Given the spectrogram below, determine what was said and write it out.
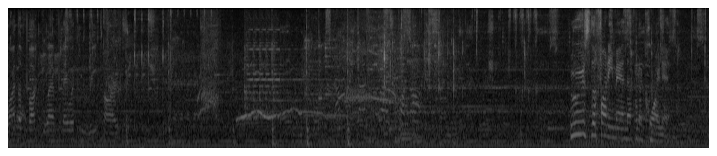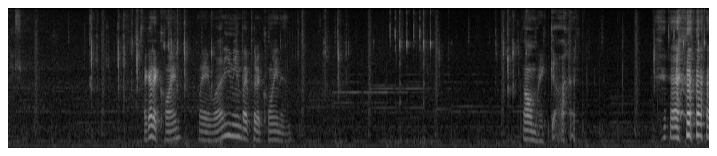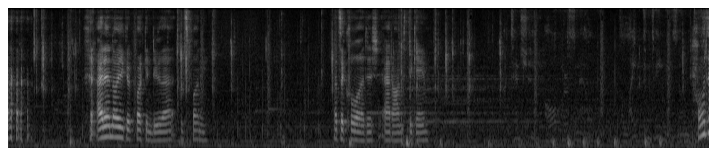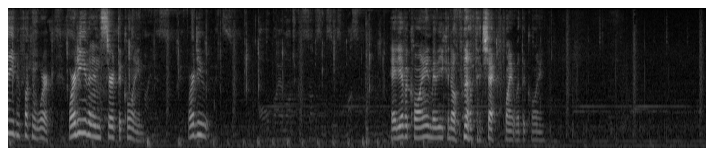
Why the fuck do I play with you retards? Who's the funny man that put a coin in? I got a coin? Wait, what do you mean by put a coin in? Oh my god. I didn't know you could fucking do that. It's funny. That's a cool addition add-on to the game. How would that even fucking work? Where do you even insert the coin? Where do you... Hey, do you have a coin? Maybe you can open up the checkpoint with the coin.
